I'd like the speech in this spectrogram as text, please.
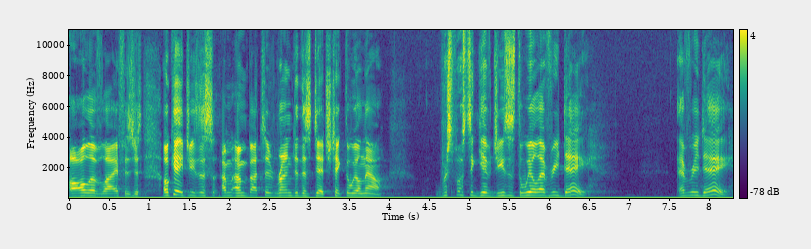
all of life is just, okay, Jesus, I'm, I'm about to run into this ditch. Take the wheel now. We're supposed to give Jesus the wheel every day. Every day.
